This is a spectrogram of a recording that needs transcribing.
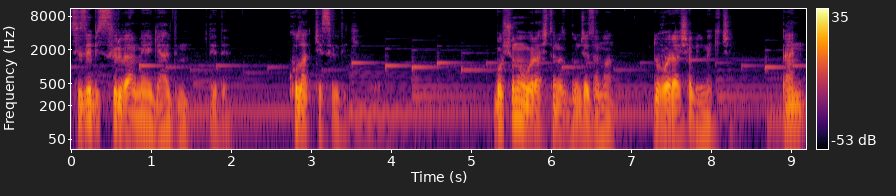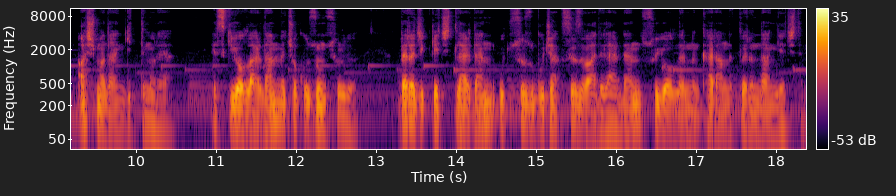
Size bir sır vermeye geldim dedi. Kulak kesildik. Boşuna uğraştınız bunca zaman duvarı aşabilmek için. Ben aşmadan gittim oraya. Eski yollardan ve çok uzun sürdü. Daracık geçitlerden, uçsuz bucaksız vadilerden, su yollarının karanlıklarından geçtim.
